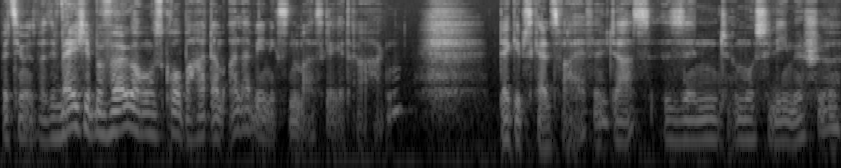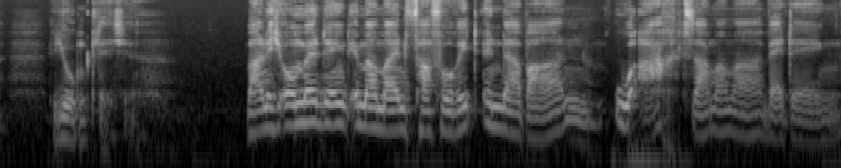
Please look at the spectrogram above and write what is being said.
beziehungsweise welche Bevölkerungsgruppe hat am allerwenigsten Maske getragen? Da gibt es keinen Zweifel, das sind muslimische Jugendliche. War nicht unbedingt immer mein Favorit in der Bahn. U8, sagen wir mal, Wedding,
